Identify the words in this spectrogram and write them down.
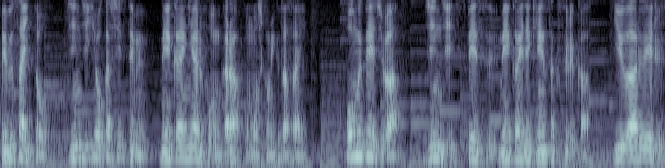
ウェブサイト人事評価システム明快にあるフォームからお申し込みください。ホームページは人事スペース明快で検索するか URL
